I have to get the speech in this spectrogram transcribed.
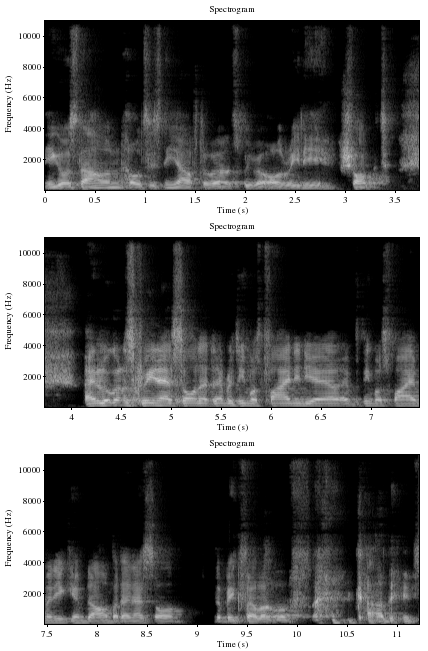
He goes down, holds his knee afterwards. We were all really shocked. I look on the screen. I saw that everything was fine in the air. Everything was fine when he came down. But then I saw the big fella of Cardiff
